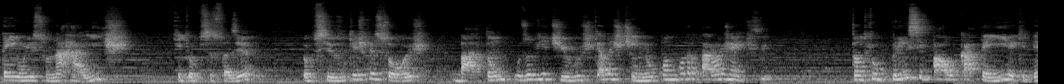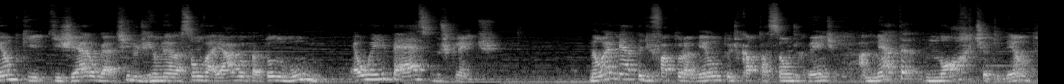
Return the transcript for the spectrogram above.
tenho isso na raiz, o que, que eu preciso fazer? Eu preciso que as pessoas batam os objetivos que elas tinham quando contrataram a gente. Sim. Tanto que o principal KPI aqui dentro, que, que gera o gatilho de remuneração variável para todo mundo, é o NPS dos clientes. Não é meta de faturamento, de captação de cliente. A meta norte aqui dentro,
